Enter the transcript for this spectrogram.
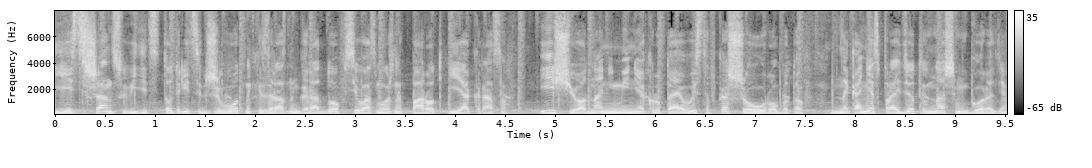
Есть шанс увидеть 130 животных из разных городов, всевозможных пород и окрасов. И еще одна не менее крутая выставка шоу роботов. Наконец пройдет и в нашем городе.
